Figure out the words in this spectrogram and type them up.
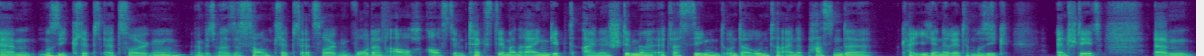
ähm, Musikclips erzeugen, äh, beziehungsweise Soundclips erzeugen, wo dann auch aus dem Text, den man reingibt, eine Stimme etwas singt und darunter eine passende KI-generierte Musik entsteht. Ähm,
